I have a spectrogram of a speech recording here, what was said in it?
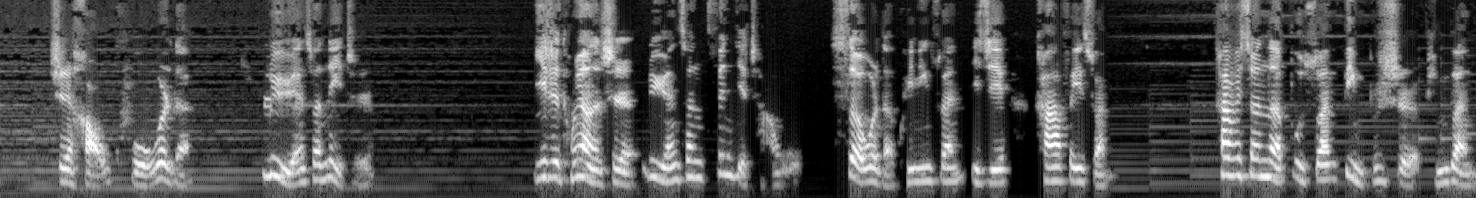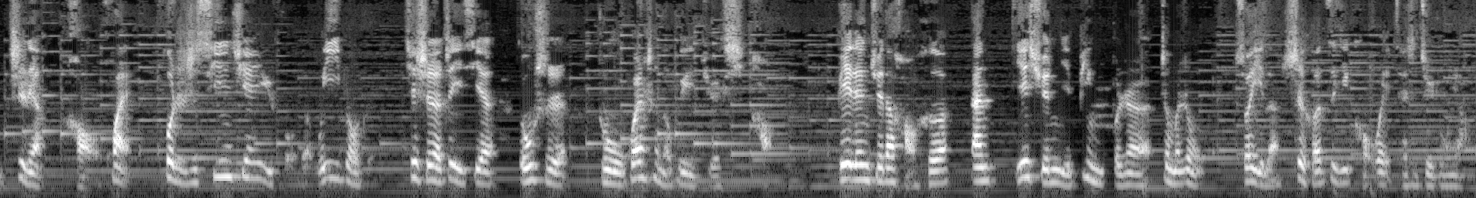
是好苦味的绿原酸内酯。一致同样的是绿原酸分解产物涩味的奎宁酸以及咖啡酸。咖啡酸的不酸并不是评断质量好坏或者是新鲜与否的唯一标准。其实这一些都是主观上的味觉喜好，别人觉得好喝，但也许你并不认这么认为。所以呢，适合自己口味才是最重要的。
